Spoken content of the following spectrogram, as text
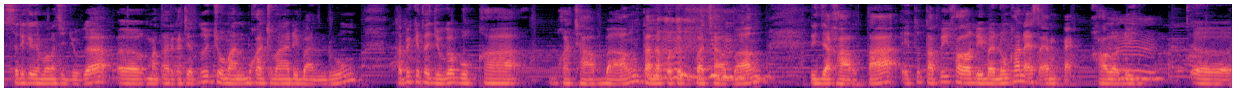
sedikit informasi juga eh, Matahari Kecil itu cuman bukan cuma ada di Bandung, tapi kita juga buka buka cabang, tanda kutip buka cabang di Jakarta itu tapi kalau di Bandung kan SMP. Kalau di eh,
